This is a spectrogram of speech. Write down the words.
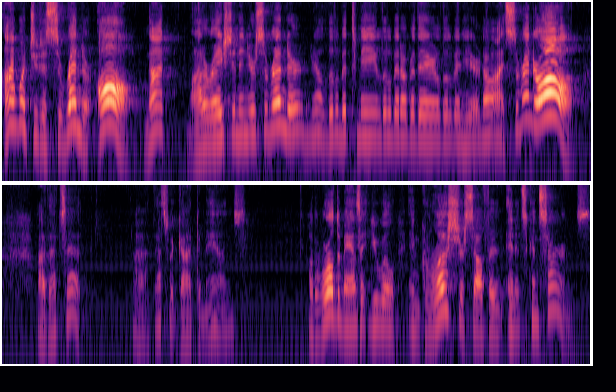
I want you to surrender all, not moderation in your surrender. You know, a little bit to me, a little bit over there, a little bit here. No, I surrender all. Uh, that's it. Uh, that's what God demands. Well, the world demands that you will engross yourself in, in its concerns.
